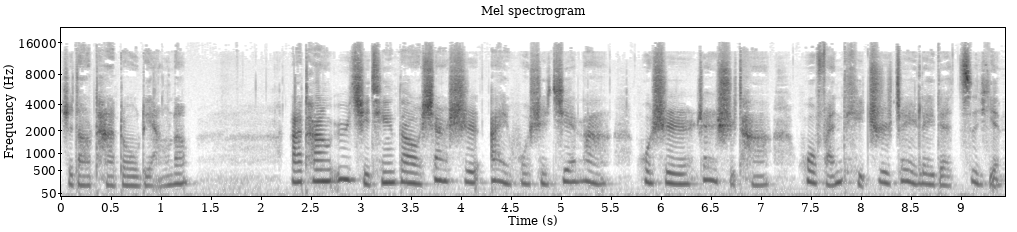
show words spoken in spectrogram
知道它都凉了。阿汤预期听到像是爱或是接纳，或是认识他，或繁体字这一类的字眼，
